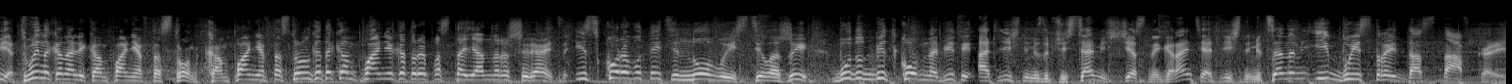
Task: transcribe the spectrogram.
Привет! Вы на канале компании «АвтоСтронг». Компания «АвтоСтронг» — это компания, которая постоянно расширяется. И скоро вот эти новые стеллажи будут битком набиты отличными запчастями с честной гарантией, отличными ценами и быстрой доставкой.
